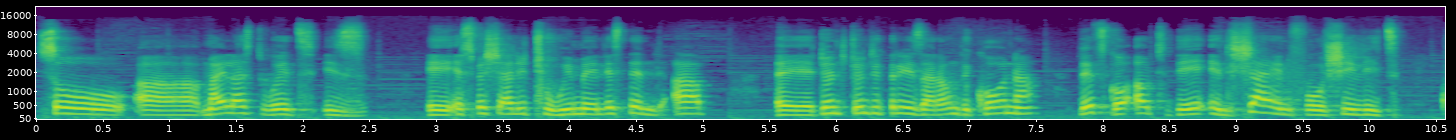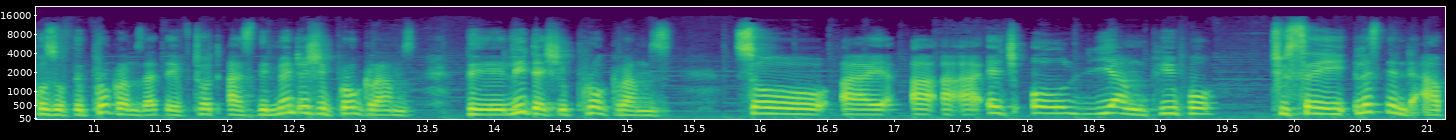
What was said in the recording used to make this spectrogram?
So uh, my last words is uh, especially to women, let's stand up. Uh, 2023 is around the corner. Let's go out there and shine for She Leads because of the programs that they've taught us, the mentorship programs, the leadership programs. So I, I, I urge all young people to say, let's stand up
